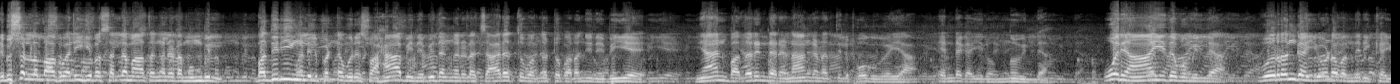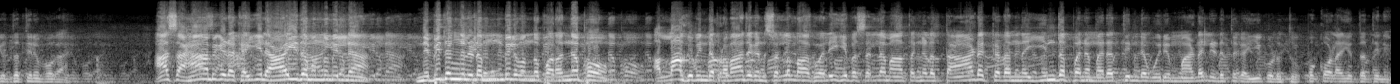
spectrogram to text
നബിസല്ലാഹു അലിഹി വസല്ലമ തങ്ങളുടെ മുമ്പിൽ ബദിരീങ്ങളിൽപ്പെട്ട ഒരു സ്വഹാബി നബി തങ്ങളുടെ ചാരത്ത് വന്നിട്ട് പറഞ്ഞു നബിയെ ഞാൻ ബദറിന്റെ രണാങ്കണത്തിൽ പോകുകയാ. എന്റെ കയ്യിൽ ഒന്നുമില്ല ഒരായുധവുമില്ല വെറും കൈയോടെ വന്നിരിക്കുക യുദ്ധത്തിന് പോകാൻ. ആ സഹാബിയുടെ കയ്യിൽ ആയുധമൊന്നുമില്ല. നിബിതങ്ങളുടെ മുമ്പിൽ വന്ന് പറഞ്ഞപ്പോ അള്ളാഹുവിന്റെ പ്രവാചകൻ സല്ലാഹു അലഹി വസല്ലമ തങ്ങൾ താഴെ കിടന്ന ഈന്തപ്പന മരത്തിന്റെ ഒരു മടലെടുത്ത് കൈ കൊടുത്തു. പൊക്കോള യുദ്ധത്തിന്.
